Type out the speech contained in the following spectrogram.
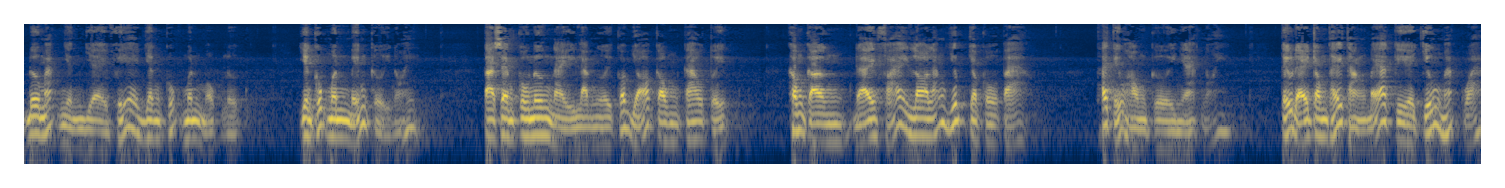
đưa mắt nhìn về phía dân Cúc Minh một lượt. Dân Cúc Minh mỉm cười nói, Ta xem cô nương này là người có võ công cao tuyệt. Không cần để phải lo lắng giúp cho cô ta. Thái Tiểu Hồng cười nhạt nói. Tiểu đệ trông thấy thằng bé kia chướng mắt quá.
